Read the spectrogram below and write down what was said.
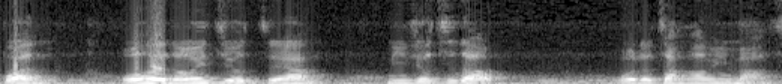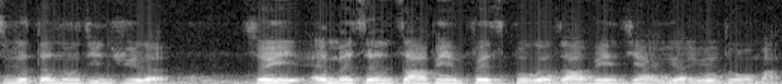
不然我很容易就怎样，你就知道我的账号密码是不是登录进去了。所以 MSN 诈骗、Facebook 诈骗现在越来越多嘛，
